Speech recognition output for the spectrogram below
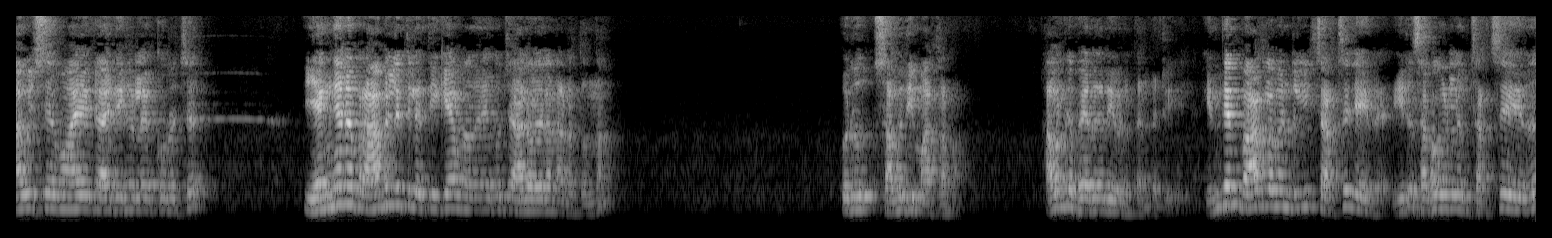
ആവശ്യമായ കാര്യങ്ങളെക്കുറിച്ച് എങ്ങനെ പ്രാബല്യത്തിലെത്തിക്കാം എന്നതിനെക്കുറിച്ച് ആലോചന നടത്തുന്ന ഒരു സമിതി മാത്രമാണ്. അവർക്ക് ഭേദഗതി വരുത്താൻ പറ്റുകയില്ല. ഇന്ത്യൻ പാർലമെന്റിൽ ചർച്ച ചെയ്ത് ഇരു സഭകളിലും ചർച്ച ചെയ്ത്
